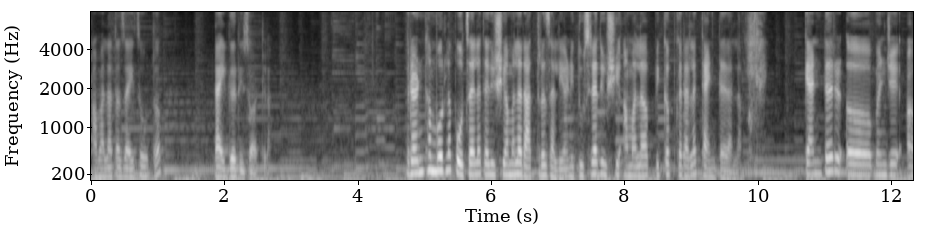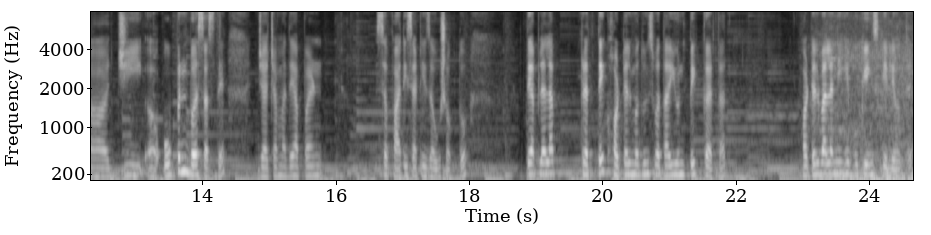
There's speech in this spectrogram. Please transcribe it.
आम्हाला आता जायचं होतं टायगर रिसॉर्टला. रणथंबोरला पोचायला त्या दिवशी आम्हाला रात्र झाली आणि दुसऱ्या दिवशी आम्हाला पिकअप करायला कॅन्टर आला. कॅन्टर म्हणजे जी ओपन बस असते ज्याच्यामध्ये आपण सफारीसाठी जाऊ शकतो ते आपल्याला प्रत्येक हॉटेलमधून स्वतः येऊन पिक करतात. हॉटेलवाल्यांनी हे बुकिंग्स केले होते.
